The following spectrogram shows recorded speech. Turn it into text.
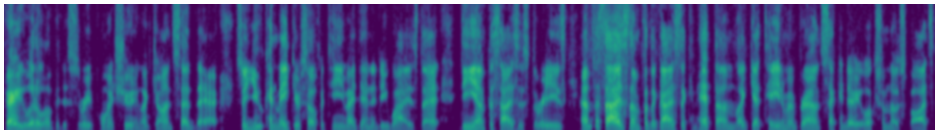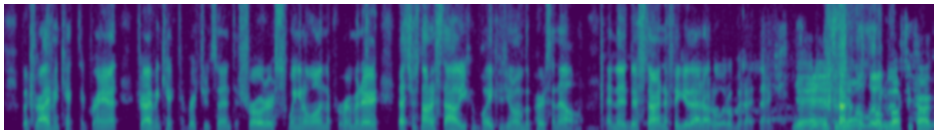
Very little of it is three point shooting, like John said there. So you can make yourself a team identity wise that de-emphasizes threes, emphasize them for the guys that can hit them, like get Tatum and Brown secondary looks from those spots, but drive and kick to Grant, drive and kick to Richardson, to Schroeder, swinging along the perimeter. That's just not a style you can play because you don't have the personnel. And they're, they're starting to figure that out a little bit, I think. Yeah, and, and to A John's little point bit. about Chicago,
